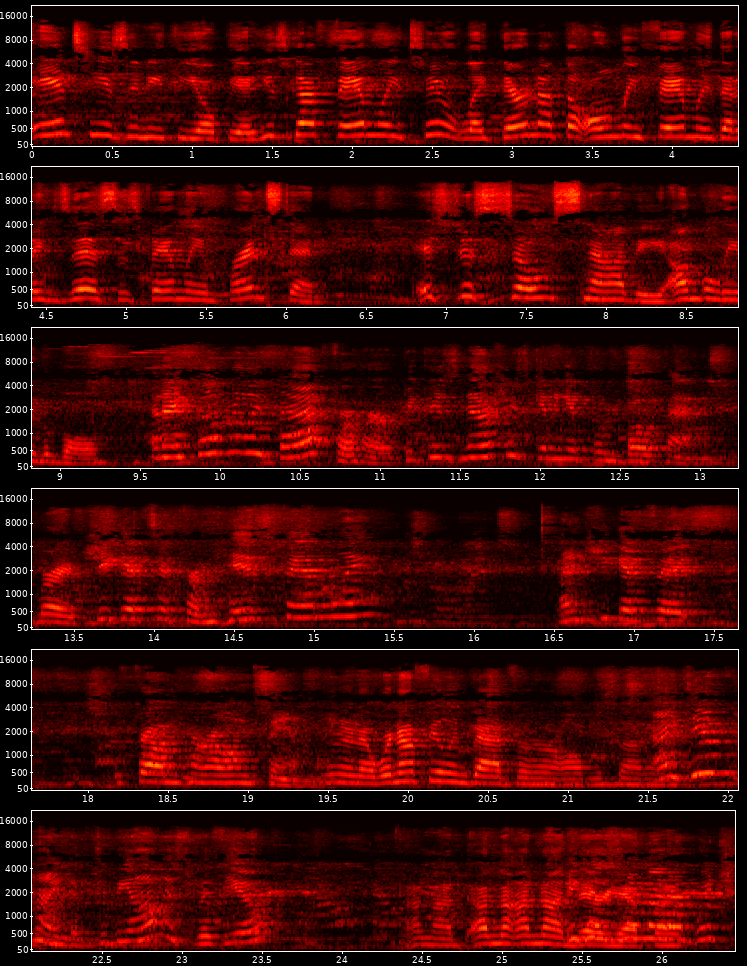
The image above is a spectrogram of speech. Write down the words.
aunties in Ethiopia. He's got family too. Like they're not the only family that exists as family in Princeton. It's just so snobby, unbelievable. And I feel really bad for her because now she's getting it from both ends. Right. She gets it from his family, and she gets it from her own family. no, no. no. We're not feeling bad for her all of a sudden. I do kind of, to be honest with you, I'm not. I'm not. I'm not there because yet. no matter which,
